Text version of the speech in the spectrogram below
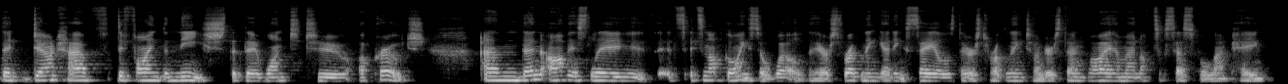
they don't have defined the niche that they want to approach. And then obviously it's it's not going so well. They are struggling getting sales. They're struggling to understand why am I not successful? I'm paying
